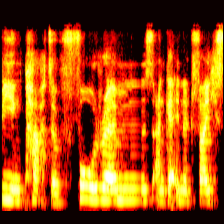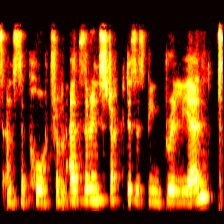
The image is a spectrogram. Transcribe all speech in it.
being part of forums and getting advice and support from other instructors has been brilliant.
